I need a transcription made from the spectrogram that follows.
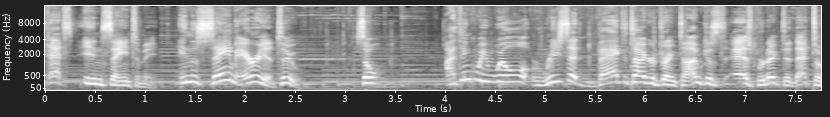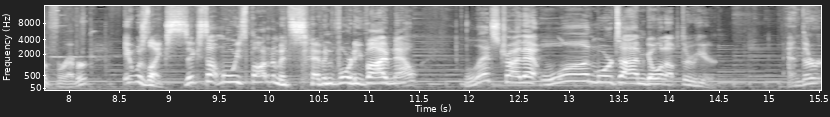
That's insane to me. In the same area, too. So, I think we will reset back to Tiger Drink time, because as predicted, that took forever. It was like 6 something when we spotted him, it's 7.45 now. Let's try that one more time going up through here. And there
